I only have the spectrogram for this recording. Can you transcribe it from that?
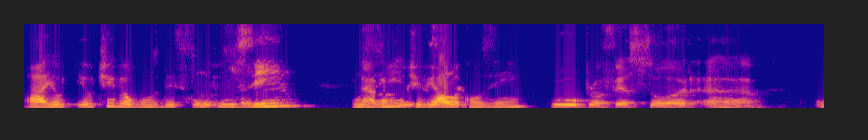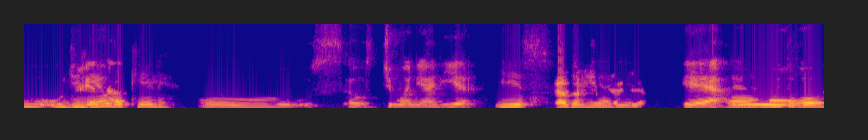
Ah, eu, eu tive alguns desses. O, o Zin. O Zin, tive aula com o Zin o professor. Uh, o, o de aquele. O... O, o Timoniaria. Isso. Timoniaria. É, é o, muito bom.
